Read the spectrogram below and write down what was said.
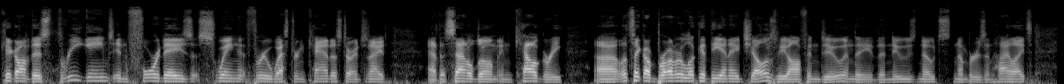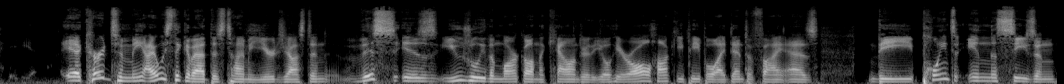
kick off this three games in four days swing through Western Canada starting tonight at the Saddledome in Calgary. Uh, let's take a broader look at the NHL as we often do in the, the news, notes, numbers, and highlights. It occurred to me, I always think about this time of year, Justin. This is usually the mark on the calendar that you'll hear all hockey people identify as the point in the season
